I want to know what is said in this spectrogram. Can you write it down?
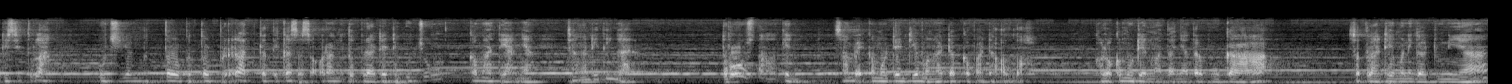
di situlah ujian betul-betul berat ketika seseorang itu berada di ujung kematiannya. Jangan ditinggal. Terus talkin sampai kemudian dia menghadap kepada Allah. Kalau kemudian matanya terbuka setelah dia meninggal dunia,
